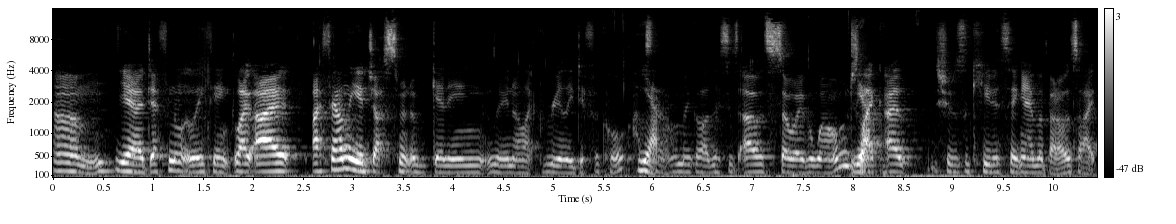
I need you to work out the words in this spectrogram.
Um, yeah, I definitely think like I I found the adjustment of getting Luna like really difficult. I was Yeah. like, oh my god, this is I was so overwhelmed. Yeah. Like I she was the cutest thing ever, but I was like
